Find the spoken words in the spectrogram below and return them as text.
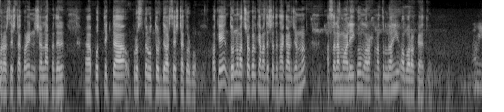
করার চেষ্টা করেন। ইনশাল্লাহ আপনাদের প্রত্যেকটা প্রশ্নের উত্তর দেওয়ার চেষ্টা করব। ওকে ধন্যবাদ সকলকে আমাদের সাথে থাকার জন্য। আসসালামু আলাইকুম রহমতুল্লাহি ওবরাকাতু আমি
